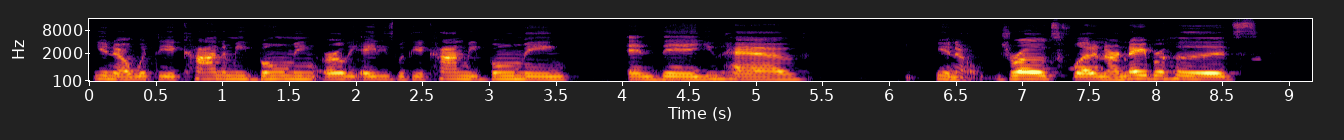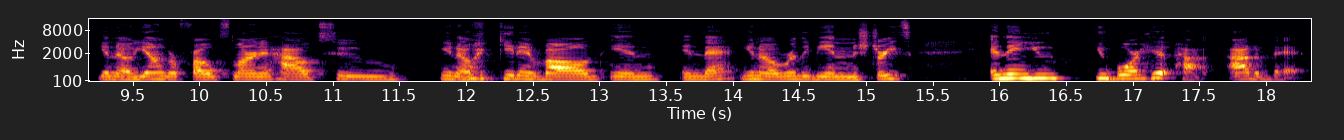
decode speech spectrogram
you know, with the economy booming, early '80s with the economy booming, and then you have you know, drugs flooding our neighborhoods, you know, younger folks learning how to, you know, get involved in in that, you know, really being in the streets. And then you you bore hip hop out of that.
